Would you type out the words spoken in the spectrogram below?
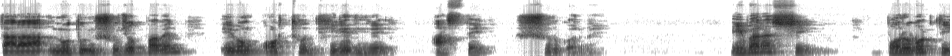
তারা নতুন সুযোগ পাবেন এবং অর্থ ধীরে ধীরে আসতে শুরু করবে। এবার আসছি পরবর্তী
